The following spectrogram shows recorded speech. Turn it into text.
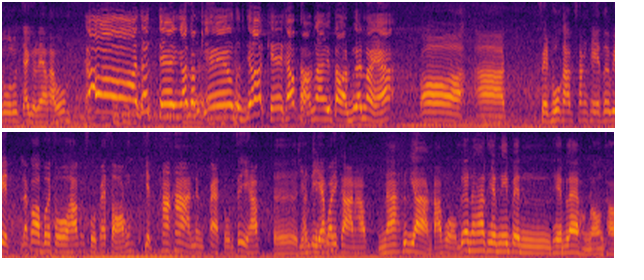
สู้สุดใจอยู่แล้วครับผมอ๋อชัดเจนครับน้องเคสุดยอดเคครับฝากนายต่อเพื่อนหน่อยฮะก็เฟซบุ๊กครับช่างเทเซอร์วิสแล้วก็เบอร์โทรครับ 0 8 2 7 5 5 1 8 0 4 ครับเออยิชันดดีเจให้นบริการครับ นะทุกอย่างครับผมเพื่อนนะฮะเทปนี้เป็นเทปแรกของน้องเขา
